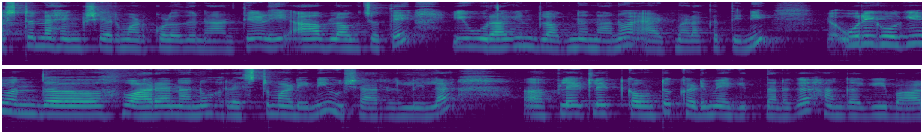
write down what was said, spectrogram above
ಅಷ್ಟನ್ನು ಹೆಂಗೆ ಶೇರ್ ಮಾಡ್ಕೊಳ್ಳೋದು ನಾ ಅಂತೇಳಿ ಆ ವ್ಲಾಗ್ ಜೊತೆ ಈ ಊರಾಗಿನ ವ್ಲಾಗ್ನ ನಾನು ಆ್ಯಡ್ ಮಾಡಕತ್ತೀನಿ. ಊರಿಗೆ ಹೋಗಿ ಒಂದು ವಾರ ನಾನು ರೆಸ್ಟ್ ಮಾಡೀನಿ, ಹುಷಾರಿರಲಿಲ್ಲ. ಪ್ಲೇಟ್ಲೆಟ್ ಕೌಂಟು ಕಡಿಮೆ ಆಗಿತ್ತು ನನಗೆ. ಹಾಗಾಗಿ ಭಾಳ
